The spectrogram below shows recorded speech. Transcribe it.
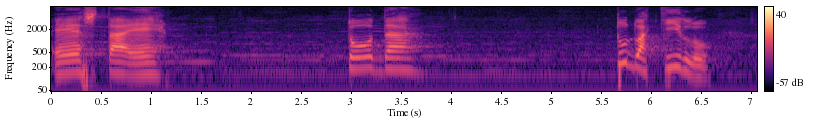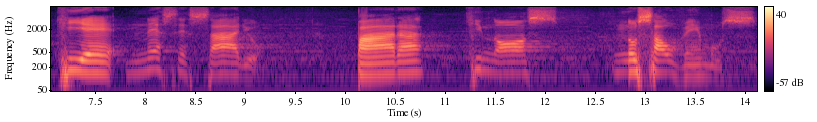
esta é toda tudo aquilo que é necessário para que nós nos salvemos.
